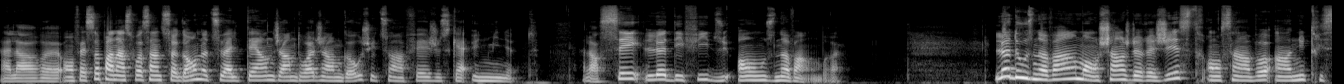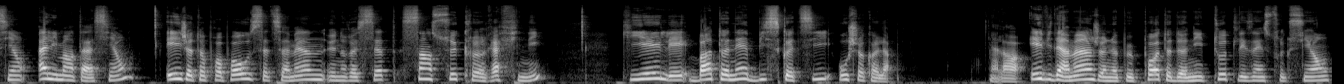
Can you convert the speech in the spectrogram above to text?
Alors, euh, on fait ça pendant 60 secondes. tu alternes jambe droite, jambe gauche et tu en fais jusqu'à une minute. Alors, c'est le défi du 11 novembre. Le 12 novembre, on change de registre, on s'en va en nutrition alimentation et je te propose cette semaine une recette sans sucre raffiné qui est les bâtonnets biscotti au chocolat. Alors, évidemment, je ne peux pas te donner toutes les instructions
